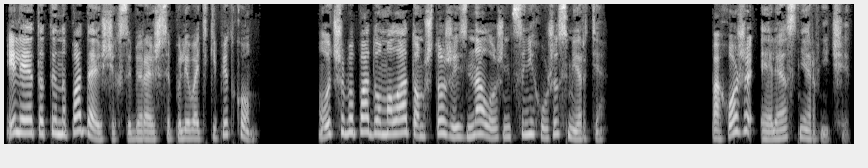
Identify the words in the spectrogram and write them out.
Или это ты нападающих собираешься поливать кипятком? Лучше бы подумала о том, что жизнь наложницы не хуже смерти. Похоже, Элиас нервничает.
